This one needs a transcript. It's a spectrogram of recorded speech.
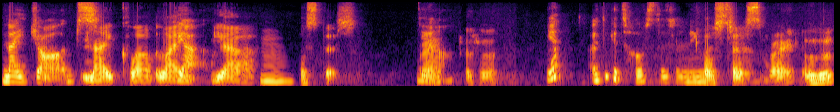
night jobs. nightclub, like Yeah. yeah, Mm. hostess, right? Yeah. Uh-huh. Yeah, I think it's hostess in English Hostess, too. right? Mm-hmm.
